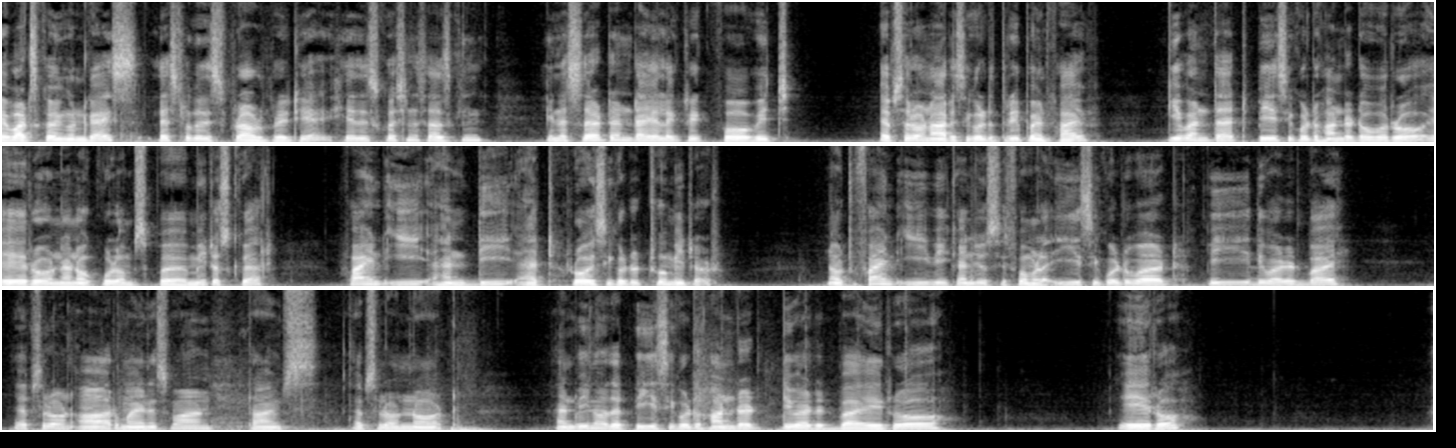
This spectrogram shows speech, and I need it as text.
Hey, what's going on guys? Let's look at this problem right here. Here this question is asking, in a certain dielectric for which epsilon r is equal to 3.5, given that P is equal to 100 over rho, A rho nanocoulombs per meter square, find E and D at rho is equal to 2 meter. Now to find E, we can use this formula. E is equal to what? P divided by epsilon r minus 1 times epsilon naught. And we know that P is equal to 100 divided by rho a rho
